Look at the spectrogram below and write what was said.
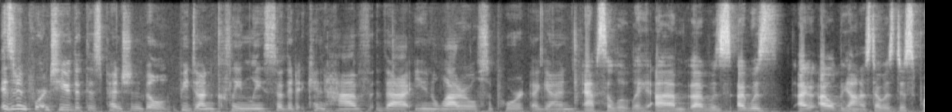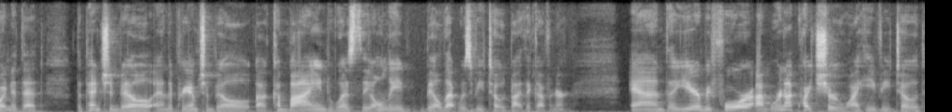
Is it important to you that this pension bill be done cleanly so that it can have that unilateral support again? Absolutely. Um, I was, I was, I, will be honest. I was disappointed that the pension bill and the preemption bill uh, combined was the only bill that was vetoed by the governor. And the year before, um, we're not quite sure why he vetoed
